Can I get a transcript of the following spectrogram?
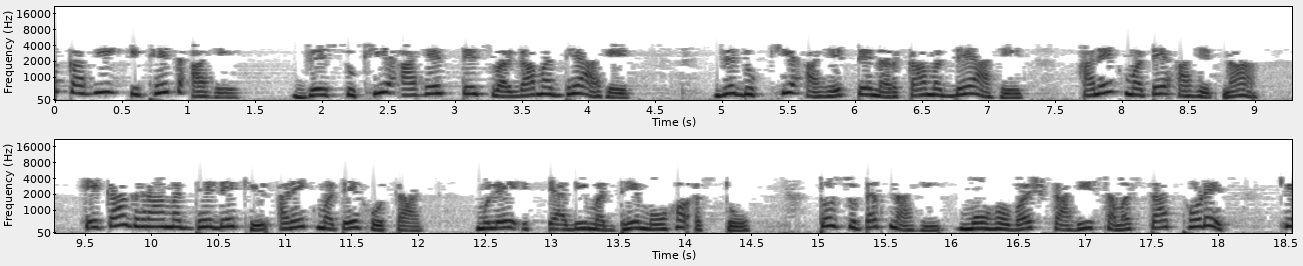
काही इथेच आहे. जे सुखी आहेत ते स्वर्गामध्ये आहेत. जे दुःखी आहेत ते नरकामध्ये आहेत. अनेक मते आहेत ना? एका घरामध्ये देखील अनेक मते होतात. मुले इत्यादी मध्ये मोह असतो. तो सुटत नाही. मोहवश काही समजतात थोडेच की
